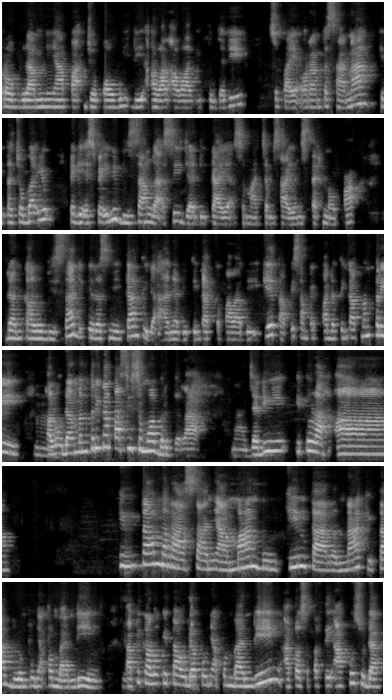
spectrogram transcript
programnya Pak Jokowi di awal-awal itu. Jadi supaya orang ke sana kita coba yuk PGSP ini bisa nggak sih jadi kayak semacam sains teknopark dan kalau bisa diresmikan tidak hanya di tingkat kepala BIG tapi sampai pada tingkat menteri. Hmm. Kalau udah menteri kan pasti semua bergerak. Nah jadi itulah uh, kita merasa nyaman mungkin karena kita belum punya pembanding. Ya. Tapi kalau kita udah punya pembanding atau seperti aku sudah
